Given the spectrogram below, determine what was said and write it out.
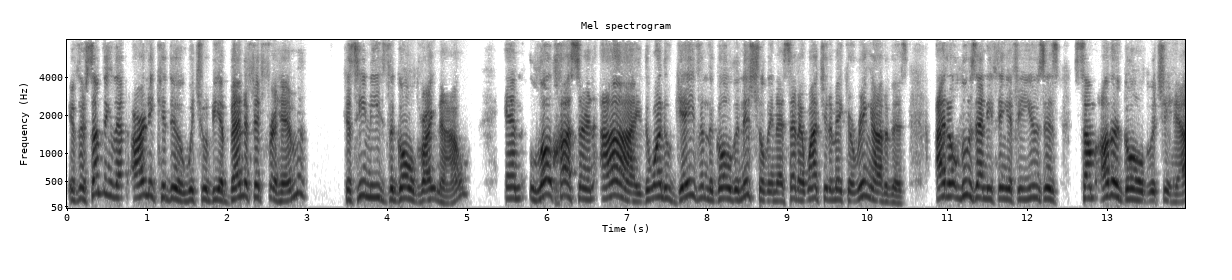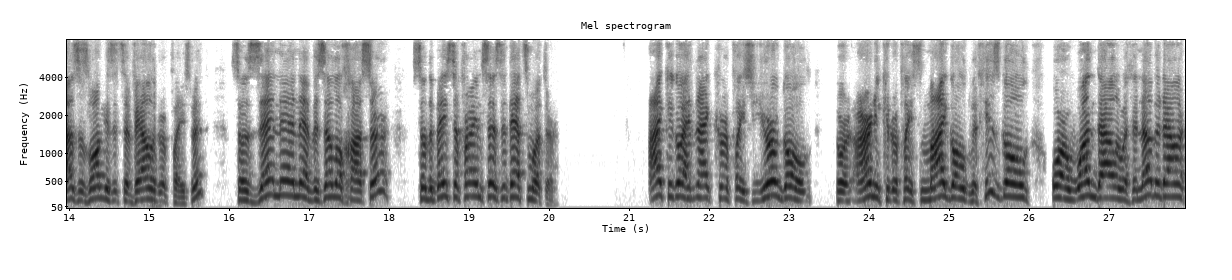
if there's something that Arnie could do, which would be a benefit for him, because he needs the gold right now, and Lo Chaser and I, the one who gave him the gold initially, and I said, I want you to make a ring out of this. I don't lose anything if he uses some other gold which he has, as long as it's a valid replacement. So Zenen Vizelo Chaser. So the Beis Ephraim says that that's mutter. I could go ahead and I could replace your gold, or Arnie could replace my gold with his gold, or one dollar with another dollar,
